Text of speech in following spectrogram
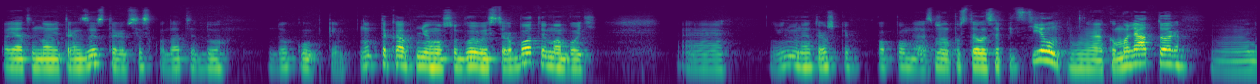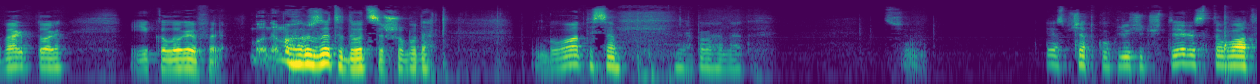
паяти нові транзистори, все складати до, до кубки. Ну, така в нього особливість роботи, мабуть. Е, він мене трошки. Зараз ми опустилися під стіл, Е, акумулятор, інвертор і калорифер. Будемо грузити, дивитися, що буде відбуватися. Я спочатку включу 400 Вт,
